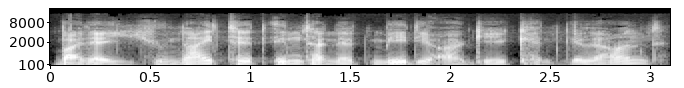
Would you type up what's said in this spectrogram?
bei der United Internet Media AG kennengelernt.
